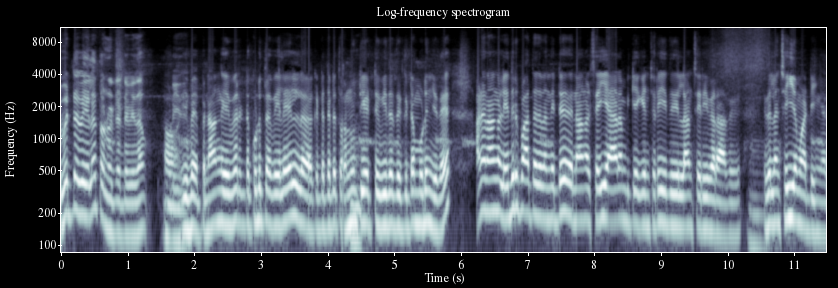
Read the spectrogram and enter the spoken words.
இவற்ற வேலை தொண்ணூற்றெட்டு வீதம். இப்போ இப்போ நாங்கள் இவர்கிட்ட கொடுத்த வேலையில் கிட்டத்தட்ட தொண்ணூற்றி எட்டு வீதத்துக்கிட்ட முடிஞ்சுது. ஆனால் நாங்கள் எதிர்பார்த்தது வந்துட்டு நாங்கள் செய்ய ஆரம்பிக்கன்னு சரி இது எல்லாம் சரி வராது. இதெல்லாம் செய்ய மாட்டீங்க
